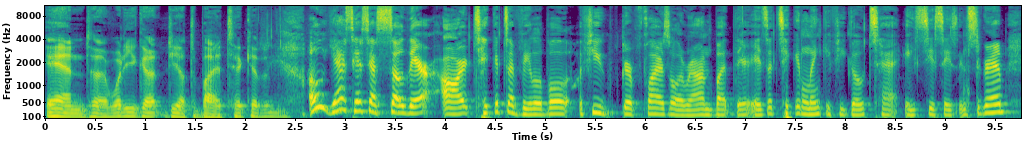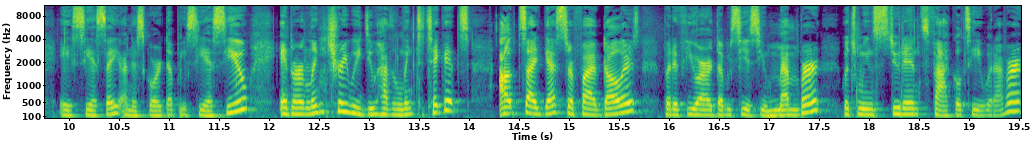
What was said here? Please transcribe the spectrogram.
And uh, what do you got? Do you have to buy a ticket? And Oh yes, yes, yes. So there are tickets available. A few there are flyers all around, but there is a ticket link if you go to ACSA's Instagram, ACSA underscore WCSU, and our link tree. We do have the link to tickets. Outside guests are five dollars, but if you are a WCSU member, which means students, faculty, whatever,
